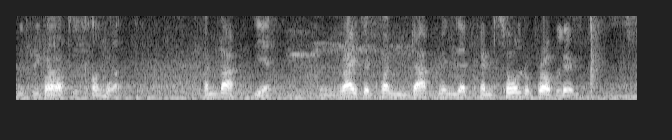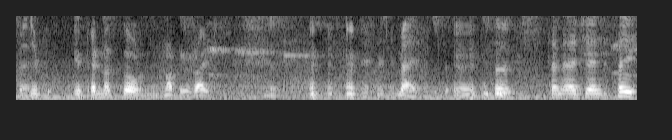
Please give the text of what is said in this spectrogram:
with regard to conduct? conduct Yes, right a conduct means that can solve the problem right, you, you cannot solve not the right right. So, so then, Ajahn, say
